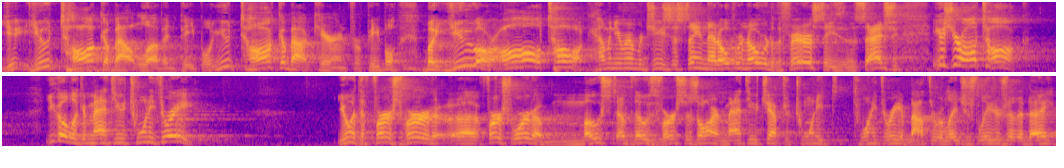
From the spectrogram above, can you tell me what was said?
you, you talk about loving people, you talk about caring for people, but you are all talk. How many remember Jesus saying that over and over to the Pharisees and the Sadducees? Goes, You're all talk. You go look at Matthew 23. You know what the first word, uh, first word of most of those verses are in Matthew chapter 20, 23 about the religious leaders of the day?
